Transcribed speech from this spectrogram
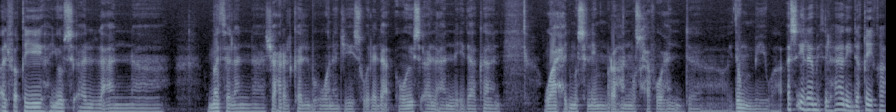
الفقيه يسأل عن مثلا شعر الكلب هو نجيس ولا لا ويسأل عن إذا كان واحد مسلم رهن مصحفه عند ذمي وأسئلة مثل هذه دقيقة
